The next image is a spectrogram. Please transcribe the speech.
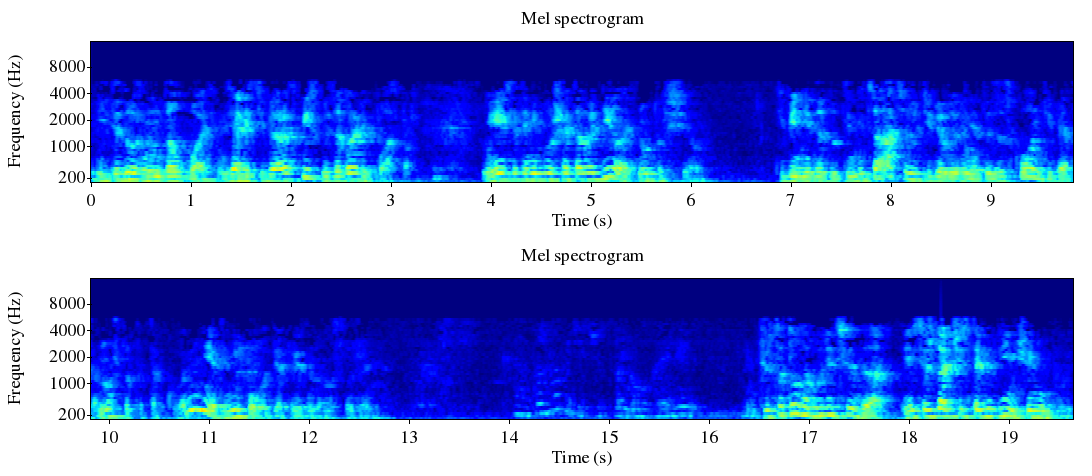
и ты должен им долбать. Взяли с тебя расписку и забрали паспорт. И если ты не будешь этого делать, ну то все тебе не дадут инициацию, тебя выгонят из искон, тебя там, ну что-то такое. Ну нет, это не повод для преданного служения. Должно быть чувство долга или... Чувство долга будет всегда. Если ждать чистой любви, ничего не будет.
